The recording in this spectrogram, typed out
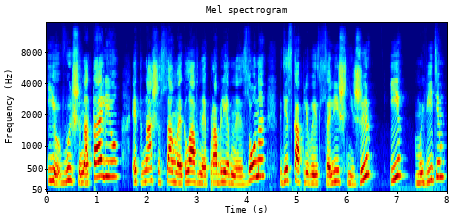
и выше на талию – это наша самая главная проблемная зона, где скапливается лишний жир и мы видим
